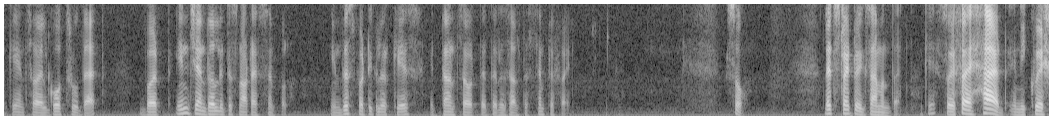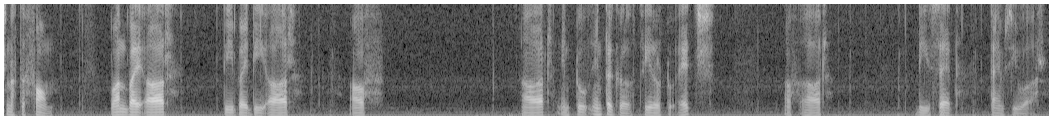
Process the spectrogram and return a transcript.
okay, and so I will go through that but in general it is not as simple. In this particular case it turns out that the result is simplified. So, let us try to examine that. Okay. So, if I had an equation of the form 1 by r d by dr of r into integral 0 to h of r dz times u r.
